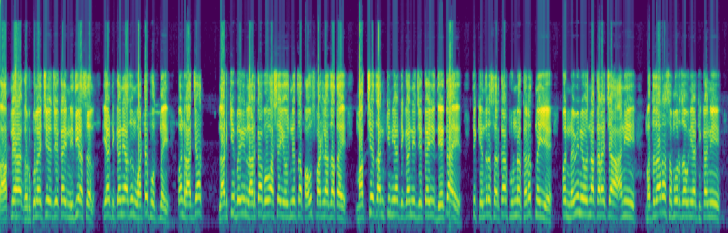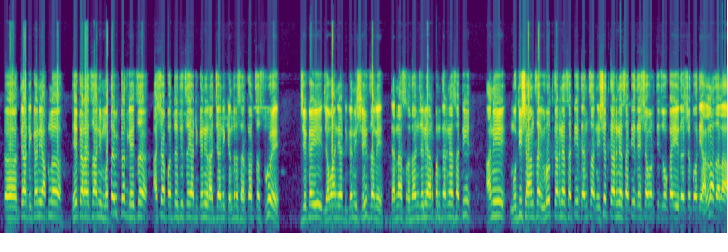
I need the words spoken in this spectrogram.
आपल्या घरकुलाचे जे काही निधी असेल या ठिकाणी अजून वाटप होत नाही. पण राज्यात लाडकी बहीण लाडका भाऊ अशा योजनेचा पाऊस पाडला जात आहे. मागचेच आणखीन या ठिकाणी जे काही देयका आहे ते केंद्र सरकार पूर्ण करत नाहीये. पण नवीन योजना करायच्या आणि मतदारासमोर जाऊन या ठिकाणी त्या ठिकाणी आपलं हे करायचं आणि मतं विकत घ्यायचं अशा पद्धतीचं या ठिकाणी राज्य आणि केंद्र सरकारचं सुरू आहे. जे काही जवान या ठिकाणी शहीद झाले त्यांना श्रद्धांजली अर्पण करण्यासाठी आणि मोदी शहांचा विरोध करण्यासाठी त्यांचा निषेध करण्यासाठी देशावरती जो काही दहशतवादी हल्ला झाला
